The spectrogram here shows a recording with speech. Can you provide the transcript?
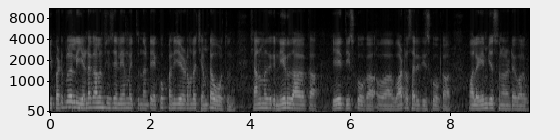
ఈ పర్టికులర్లీ ఎండాకాలం సీజన్లో ఏమవుతుందంటే ఎక్కువ పని చేయడంలో చెమట పోతుంది. చాలామందికి నీరు తాగక ఏది తీసుకోక వాటర్ సరి తీసుకోక వాళ్ళు ఏం చేస్తున్నారంటే వాళ్ళకు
